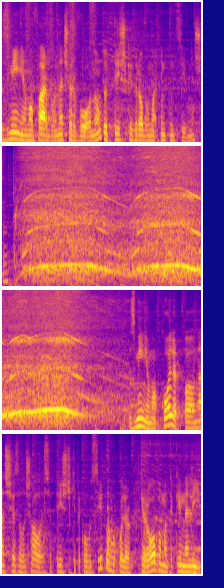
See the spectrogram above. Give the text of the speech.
Змінюємо фарбу на червону. Тут трішки зробимо інтенсивніше. Змінюємо колір. О, У нас ще залишалося трішечки такого світлого кольору. І робимо такий наліт.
